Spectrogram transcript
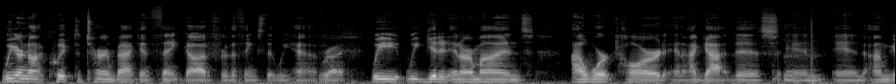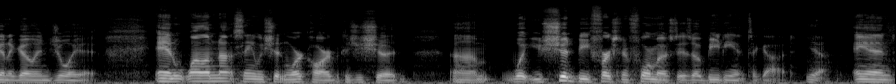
we are not quick to turn back and thank God for the things that we have. Right. We we get it in our minds. I worked hard and I got this Mm-hmm. and and I'm gonna go enjoy it. And while I'm not saying we shouldn't work hard because you should, um, what you should be first and foremost is obedient to God Yeah. and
